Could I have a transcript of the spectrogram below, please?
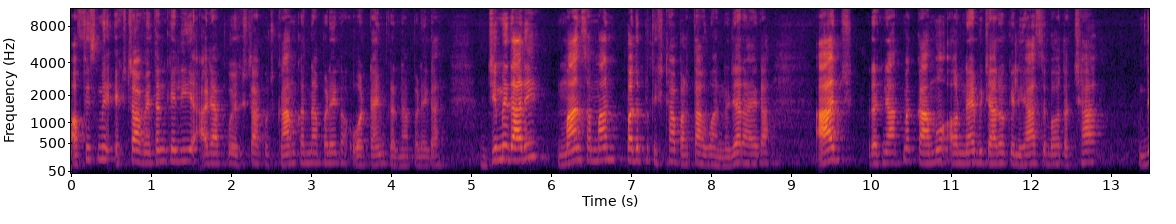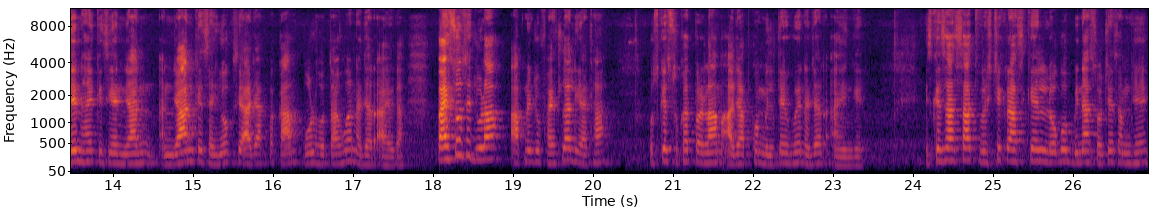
ऑफ़िस में एक्स्ट्रा वेतन के लिए आज आपको एक्स्ट्रा कुछ काम करना पड़ेगा ओवर टाइम करना पड़ेगा। ज़िम्मेदारी, मान सम्मान, पद प्रतिष्ठा बढ़ता हुआ नज़र आएगा। आज रचनात्मक कामों और नए विचारों के लिहाज से बहुत अच्छा दिन है। किसी अनजान अनजान के सहयोग से आज आपका काम पूर्ण होता हुआ नज़र आएगा। पैसों से जुड़ा आपने जो फैसला लिया था, उसके सुखद परिणाम आज आपको मिलते हुए नज़र आएँगे। इसके साथ साथ वृश्चिक राशि के लोगों बिना सोचे समझे,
